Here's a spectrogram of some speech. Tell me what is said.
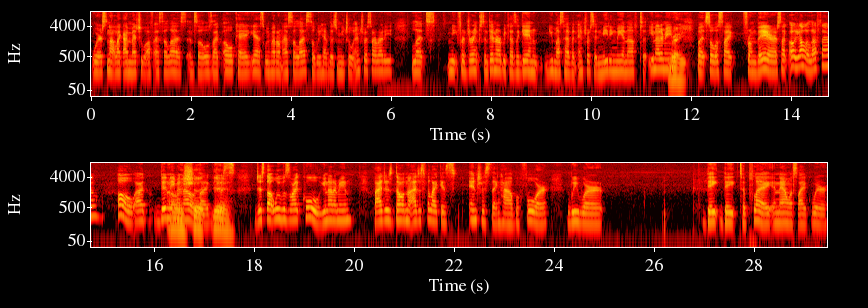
where it's not like I met you off SLS, and so it was like, oh okay, yes, we met on SLS, so we have this mutual interest already. Let's meet for drinks and dinner because again, you must have an interest in meeting me enough to, you know what I mean? Right. But so it's like from there, it's like, oh y'all are lifestyle. Oh, I didn't oh, even know. Shit. Like yeah. just just thought we was like cool. You know what I mean? But I just don't know. I just feel like it's interesting how before we were date date to play and now it's like we're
